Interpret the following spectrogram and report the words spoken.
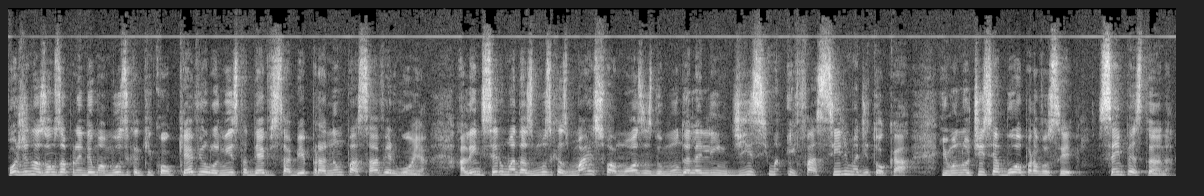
Hoje nós vamos aprender uma música que qualquer violonista deve saber para não passar vergonha. Além de ser uma das músicas mais famosas do mundo, ela é lindíssima e facílima de tocar. E uma notícia boa para você, sem pestana.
